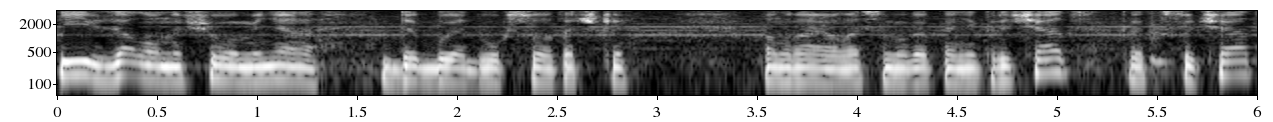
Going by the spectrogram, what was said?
И взял он еще у меня DB 200 Понравилось ему, как они кричат, как стучат.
